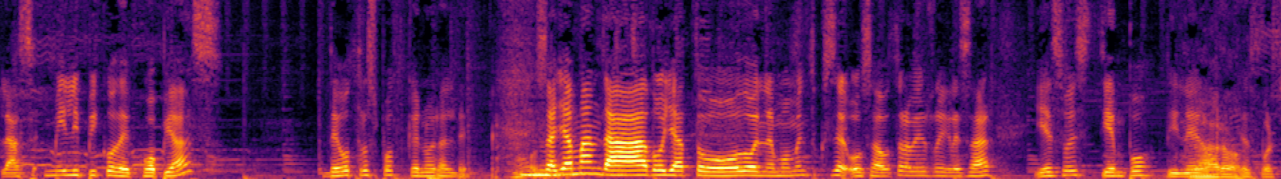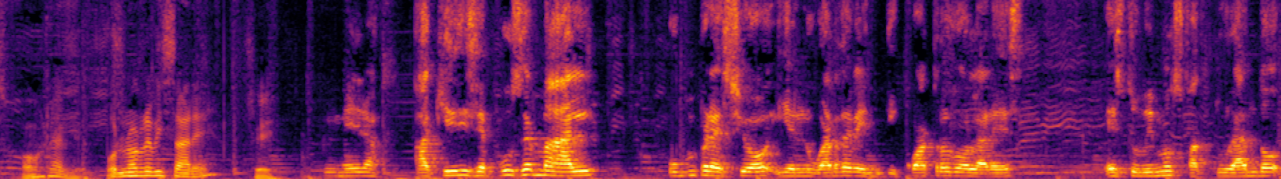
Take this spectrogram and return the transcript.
las mil y pico de copias de otro spot que no era el de. O sea, ya mandado, ya todo, en el momento que se, o sea, otra vez regresar, y eso es tiempo, dinero Claro. esfuerzo. Órale. Por no revisar, ¿eh? Sí. Mira, aquí dice, puse mal un precio y en lugar de 24 dólares estuvimos facturando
